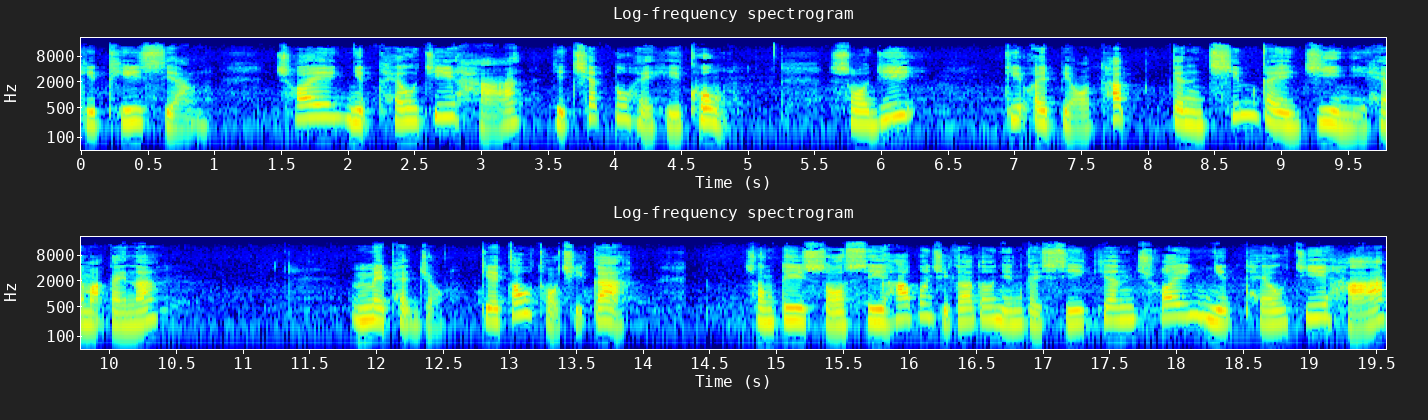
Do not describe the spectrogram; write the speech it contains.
佢提醒在日头之下，一切都系虚空。所以，佢爱表达更深嘅意义系脉嘅呢？唔系拍照。嘅高妥世家，上帝所示下半世家多年嘅时间在热头之下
